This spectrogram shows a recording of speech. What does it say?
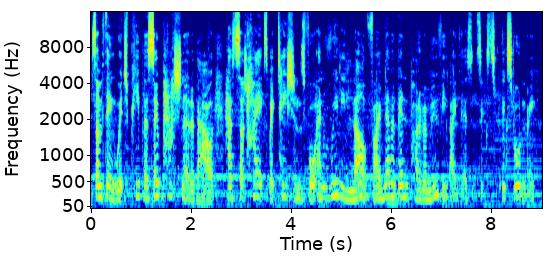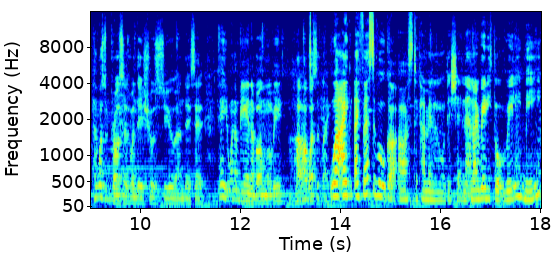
something which people are so passionate about, have such high expectations for, and really love. I've never been part of a movie like this. It's ex- extraordinary. How was the process when they chose you and they said, hey, you want to be in a Bond movie? How, how was it like? Well, I, I first of all got asked to come in and audition, and I really thought, really, me?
